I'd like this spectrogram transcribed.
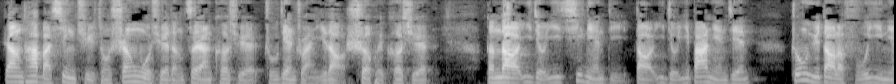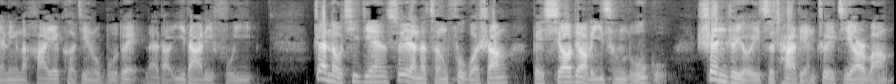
让他把兴趣从生物学等自然科学逐渐转移到社会科学。等到一九一七年底到一九一八年间，终于到了服役年龄的哈耶克进入部队，来到意大利服役。战斗期间，虽然他曾负过伤，被削掉了一层颅骨，甚至有一次差点坠机而亡，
